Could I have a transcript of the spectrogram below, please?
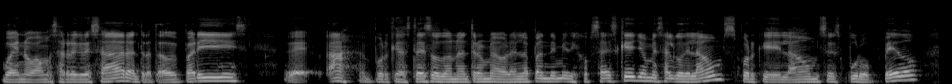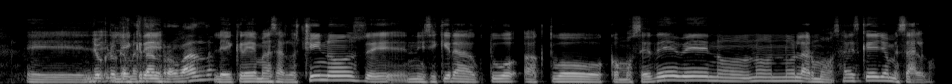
bueno, vamos a regresar al Tratado de París. Eh, ah, porque hasta eso Donald Trump ahora en la pandemia dijo, ¿sabes qué? Yo me salgo de la OMS porque la OMS es puro pedo. Eh, Yo creo que le me cree, están robando. Le cree más a los chinos, eh, ni siquiera actuó, actuó como se debe, no, no, no la armó. ¿Sabes qué? Yo me salgo.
